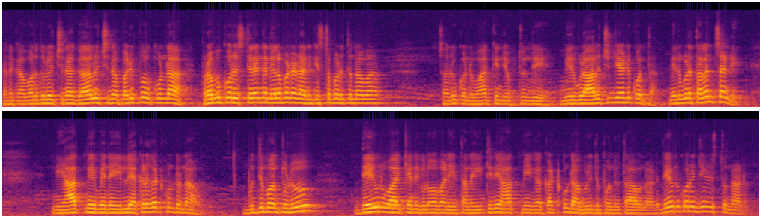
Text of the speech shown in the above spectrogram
కనుక వరదలు వచ్చినా గాలి వచ్చినా పడిపోకుండా ప్రభు కొర స్థిరంగా నిలబడడానికి ఇష్టపడుతున్నావా? చదువుకోండి వాక్యం చెబుతుంది మీరు కూడా ఆలోచన చేయండి కొంత. మీరు కూడా తలంచండి. నీ ఆత్మీయమైన ఇల్లు ఎక్కడ కట్టుకుంటున్నావు? బుద్ధిమంతుడు దేవుని వాక్యానికి లోబడి తన ఇంటిని ఆత్మీయంగా కట్టుకుంటూ అభివృద్ధి పొందుతూ ఉన్నాడు. దేవుని కొరకు జీవిస్తున్నాడు.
